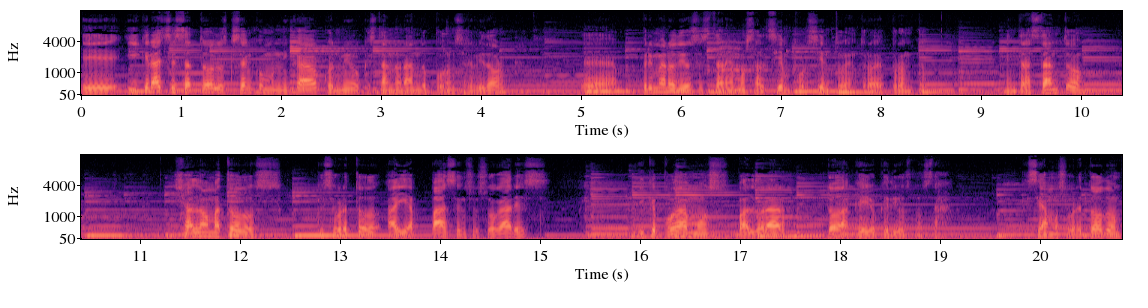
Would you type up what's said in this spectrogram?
Eh, y gracias a todos los que se han comunicado conmigo que están orando por un servidor. Eh, primero Dios estaremos al 100% dentro de pronto. Mientras tanto, shalom a todos, que sobre todo haya paz en sus hogares y que podamos valorar todo aquello que Dios nos da. Que seamos sobre todo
